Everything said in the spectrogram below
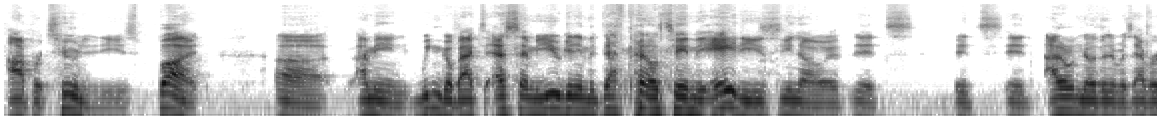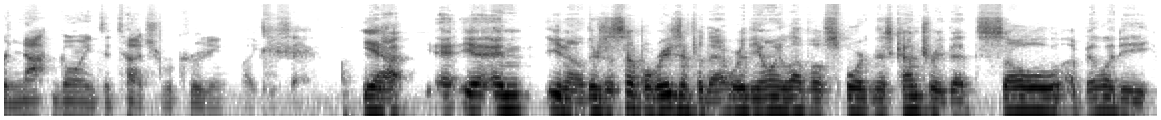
opportunities. But uh, I mean, we can go back to SMU getting the death penalty in the '80s. You know, it, it's it's it. I don't know that it was ever not going to touch recruiting, like you said. Yeah, and you know, there's a simple reason for that. We're the only level of sport in this country that sole ability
